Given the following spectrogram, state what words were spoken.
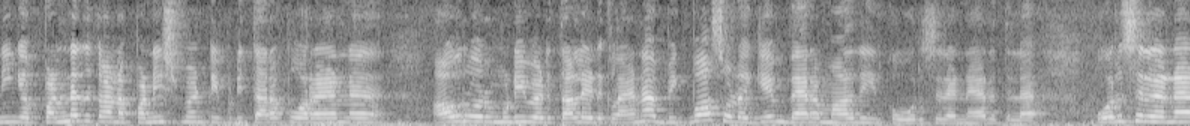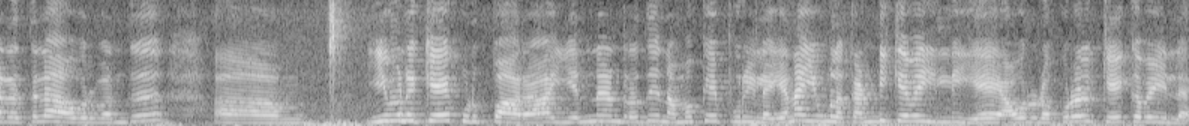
நீங்கள் பண்ணதுக்கான பனிஷ்மெண்ட் இப்படி தரப்போகிறேன்னு அவர் ஒரு முடிவு எடுத்தாலும் எடுக்கலாம். ஏன்னா பிக் பாஸோட கேம் வேறு மாதிரி இருக்கும் ஒரு சில நேரத்தில். ஒரு சில நேரத்தில் அவர் வந்து இவனுக்கே கொடுப்பாரா? என்னன்றது நமக்கே புரியல. ஏன்னா இவங்களை கண்டிக்கவே இல்லையே. அவரோட குரல் கேட்கவே இல்லை.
